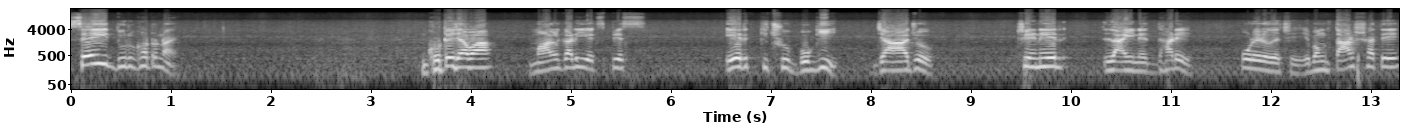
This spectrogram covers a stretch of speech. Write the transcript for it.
সেই দুর্ঘটনায় ঘটে যাওয়া মালগাড়ি এক্সপ্রেস এর কিছু বগি যা আজও ট্রেনের লাইনের ধারে পড়ে রয়েছে এবং তার সাথে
